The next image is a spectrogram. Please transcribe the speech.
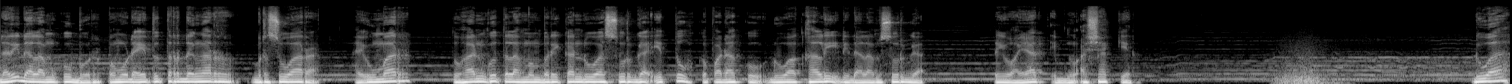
Dari dalam kubur, pemuda itu terdengar bersuara, Hai Umar, Tuhanku telah memberikan dua surga itu kepadaku dua kali di dalam surga. Riwayat Ibnu Asyakir. Dua,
